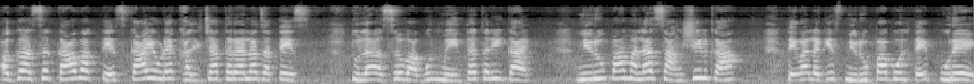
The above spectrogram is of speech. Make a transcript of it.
अगं असं का वागतेस? का एवढ्या खालच्या थराला जातेस? तुला असं वागून मिळतं तरी काय? निरूपा मला सांगशील का? तेव्हा लगेच निरूपा बोलते पुरे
